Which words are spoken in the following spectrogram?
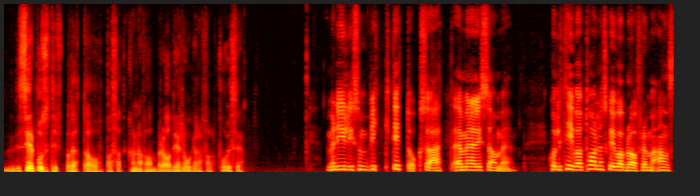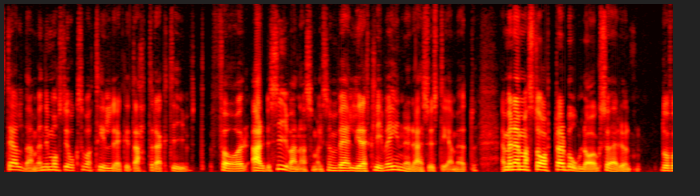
vi ser positivt på detta och hoppas att kunna få en bra dialog i alla fall. Får vi se. Men det är ju liksom viktigt också att, jag menar liksom, kollektivavtalen ska ju vara bra för de anställda, men det måste ju också vara tillräckligt attraktivt för arbetsgivarna som liksom väljer att kliva in i det här systemet. Jag menar, när man startar bolag så är det, då,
